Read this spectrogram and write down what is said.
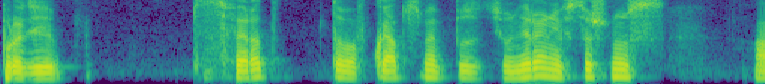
поради сферата, в която сме позиционирани, всъщност, а,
